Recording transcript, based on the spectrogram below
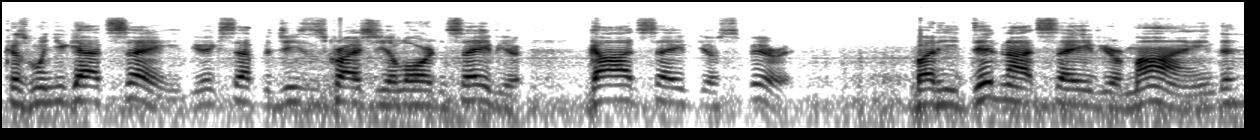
Because when you got saved, you accepted Jesus Christ as your Lord and Savior, God saved your spirit, but He did not save your mind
